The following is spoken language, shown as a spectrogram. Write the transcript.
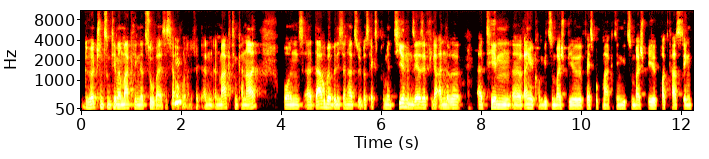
gehört schon zum Thema Marketing dazu, weil es ist ja mhm. auch im Endeffekt ein, ein Marketingkanal. Und äh, darüber bin ich dann halt so übers Experimentieren in sehr, sehr viele andere äh, Themen äh, reingekommen, wie zum Beispiel Facebook-Marketing, wie zum Beispiel Podcasting.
